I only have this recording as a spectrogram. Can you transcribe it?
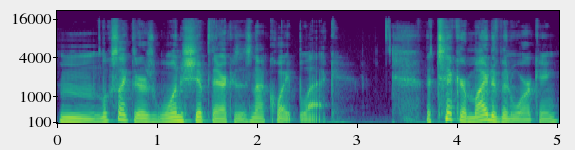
Hmm, looks like there's one ship there because it's not quite black. The ticker might have been working,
